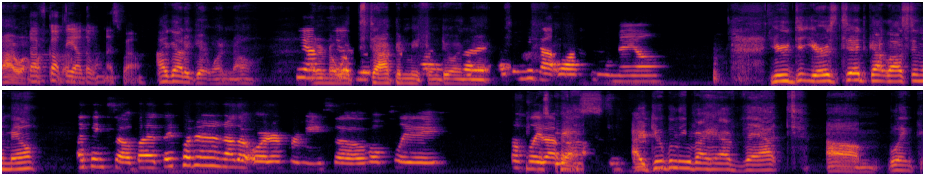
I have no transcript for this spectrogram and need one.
Oh, I want I've got the other one as well. I gotta get one now. Yeah. I don't know what's stopping me from doing that. I think we got lost in the mail. You did yours did got lost in the mail. I think so, but they put in another order for me, so hopefully, hopefully that. crossed. I do believe I have that um, link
